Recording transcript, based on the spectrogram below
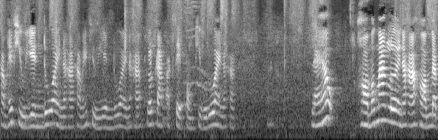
ทำให้ผิวเย็นด้วยนะคะทำให้ผิวเย็นด้วยนะคะลดการอักเสบของผิวด้วยนะคะ แล้วหอมมากๆเลยนะคะ หอมแบบ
